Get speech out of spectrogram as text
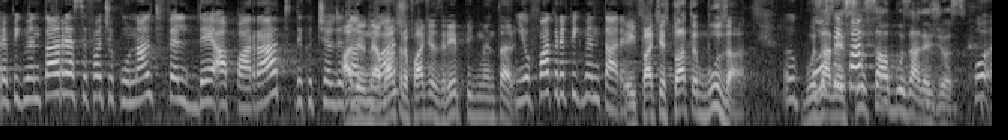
repigmentarea se face cu un alt fel de aparat decât cel de A, de tatuaj. dumneavoastră faceți repigmentare. Eu fac repigmentare. Îi faceți toată buza. Uh, Buza pot de să-i sus sau buza de jos? Po-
